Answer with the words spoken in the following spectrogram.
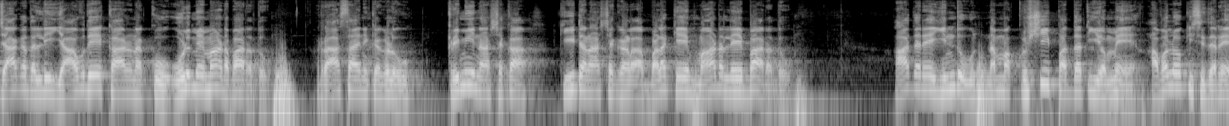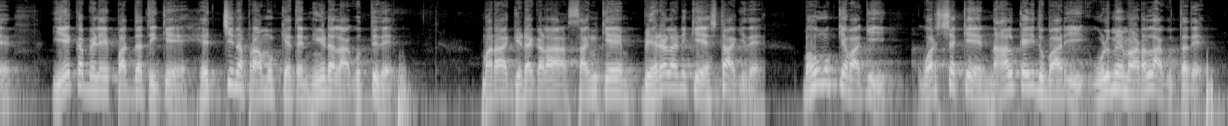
ಜಾಗದಲ್ಲಿ ಯಾವುದೇ ಕಾರಣಕ್ಕೂ ಉಳುಮೆ ಮಾಡಬಾರದು. ರಾಸಾಯನಿಕಗಳು ಕ್ರಿಮಿನಾಶಕ, ಕೀಟನಾಶಕಗಳ ಬಳಕೆ ಮಾಡಲೇಬಾರದು. ಆದರೆ ಇಂದು ನಮ್ಮ ಕೃಷಿ ಪದ್ಧತಿಯೊಮ್ಮೆ ಅವಲೋಕಿಸಿದರೆ ಏಕಬೆಳೆ ಪದ್ಧತಿಗೆ ಹೆಚ್ಚಿನ ಪ್ರಾಮುಖ್ಯತೆ ನೀಡಲಾಗುತ್ತಿದೆ. ಮರ ಗಿಡಗಳ ಸಂಖ್ಯೆ ಬೆರಳೆಣಿಕೆಯಷ್ಟಾಗಿದೆ. ಬಹುಮುಖ್ಯವಾಗಿ ವರ್ಷಕ್ಕೆ ನಾಲ್ಕೈದು ಬಾರಿ ಉಳುಮೆ ಮಾಡಲಾಗುತ್ತದೆ.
